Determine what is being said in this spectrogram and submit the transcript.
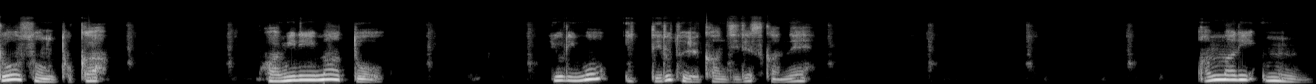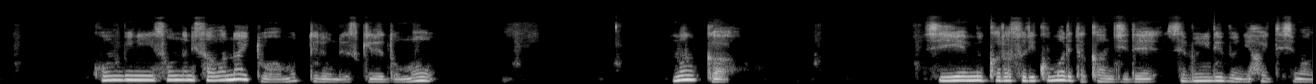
ローソンとか、ファミリーマートよりも行ってるという感じですかね。あんまり、うん。コンビニにそんなに差はないとは思ってるんですけれども、なんか、CM から刷り込まれた感じでセブンイレブンに入ってしまう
